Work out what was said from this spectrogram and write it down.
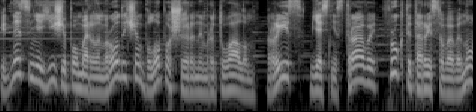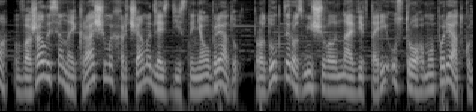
Піднесення їжі померлим родичам було поширеним ритуалом. Рис, м'ясні страви, фрукти та рисове вино вважалися найкращими харчами для здійснення обряду. Продукти розміщували на вівтарі у строгому порядку,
